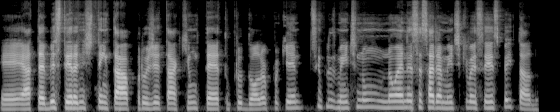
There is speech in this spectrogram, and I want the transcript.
é até besteira a gente tentar projetar aqui um teto para o dólar, porque simplesmente não, não é necessariamente que vai ser respeitado.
